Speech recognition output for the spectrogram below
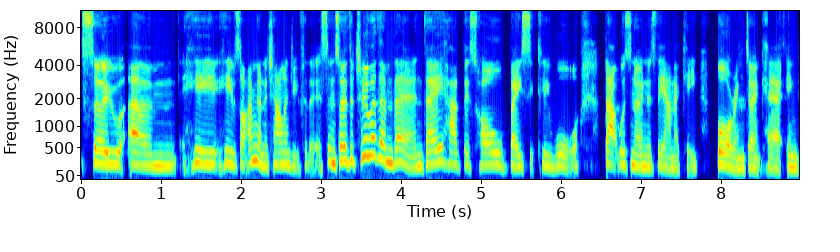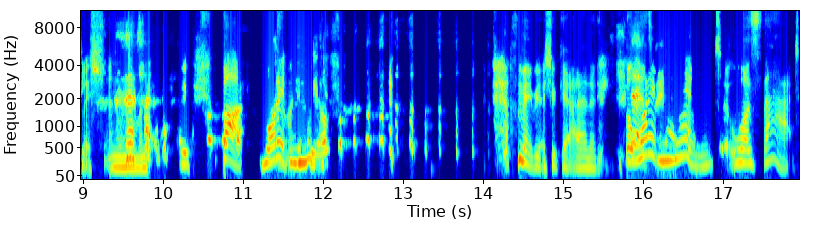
So um, he he was like, I'm going to challenge you for this. And so the two of them then they had this whole basically war that was known as the anarchy. Boring, don't care English and Norman. But what it meant, maybe I should get I don't know. But what it meant was that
